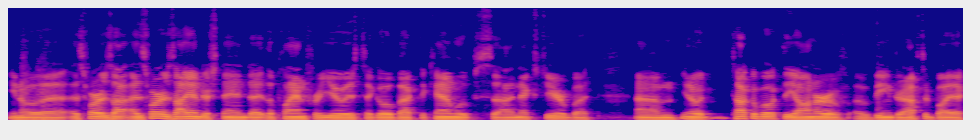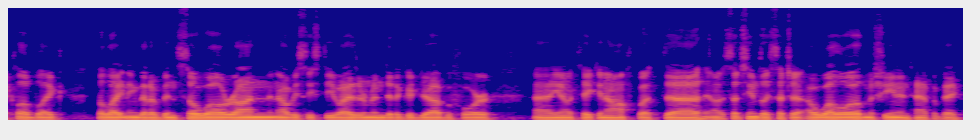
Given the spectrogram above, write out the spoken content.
you know, uh, as far as I, as far as I understand, the plan for you is to go back to Kamloops next year. But um, you know, talk about the honor of, of being drafted by a club like the Lightning that have been so well run, and obviously Steve Yzerman did a good job before, uh, you know, taking off. But uh, you know, such seems like such a, a well-oiled machine in Tampa Bay.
